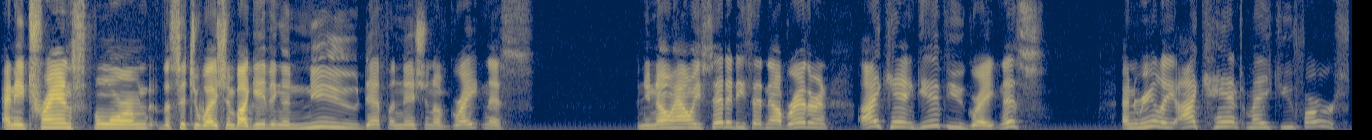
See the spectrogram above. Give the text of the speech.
And he transformed the situation by giving a new definition of greatness. And you know how he said it? He said, Now, brethren, I can't give you greatness, and really, I can't make you first.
